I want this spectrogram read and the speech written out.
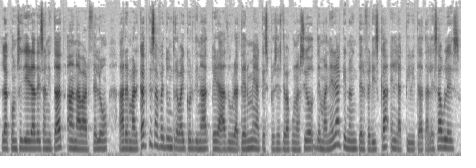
La consellera de Sanitat, Anna Barceló, ha remarcat que s'ha fet un treball coordinat per a dur a terme aquest procés de vacunació de manera que no interferisca en l'activitat a les aules.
